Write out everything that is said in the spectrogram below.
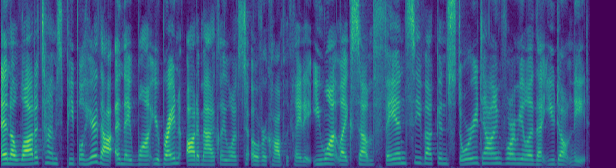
And a lot of times people hear that and they want your brain automatically wants to overcomplicate it. You want like some fancy fucking storytelling formula that you don't need.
